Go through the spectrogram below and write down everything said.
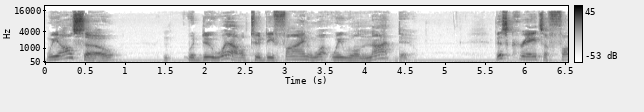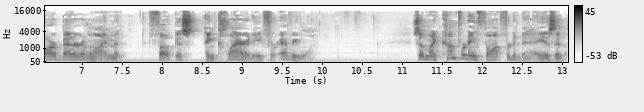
we also would do well to define what we will not do. This creates a far better alignment, focus, and clarity for everyone. So, my comforting thought for today is that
